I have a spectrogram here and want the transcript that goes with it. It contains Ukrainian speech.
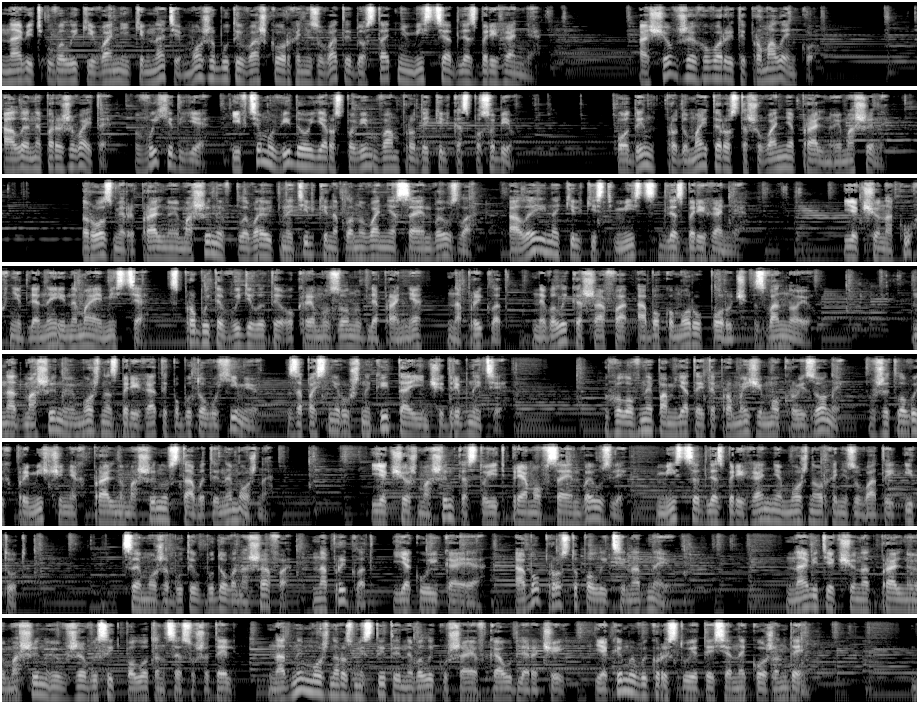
Навіть у великій ванній кімнаті може бути важко організувати достатньо місця для зберігання. А що вже говорити про маленьку? Але не переживайте, вихід є, і в цьому відео я розповім вам про декілька способів. 1. Продумайте розташування пральної машини. Розміри пральної машини впливають не тільки на планування СНВ-узла, але й на кількість місць для зберігання. Якщо на кухні для неї немає місця, спробуйте виділити окрему зону для прання, наприклад, невелика шафа або комору поруч з ванною. Над машиною можна зберігати побутову хімію, запасні рушники та інші дрібниці. Головне пам'ятайте про межі мокрої зони, в житлових приміщеннях пральну машину ставити не можна. Якщо ж машинка стоїть прямо в СНВ-узлі, місце для зберігання можна організувати і тут. Це може бути вбудована шафа, наприклад, як у IKEA, або просто полиці над нею. Навіть якщо над пральною машиною вже висить полотенце сушитель, над ним можна розмістити невелику шаєвкау для речей, якими ви користуєтеся не кожен день.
